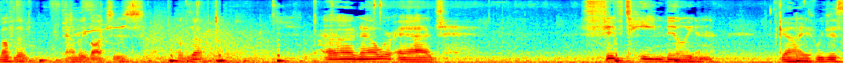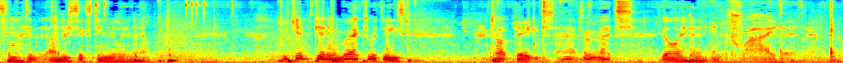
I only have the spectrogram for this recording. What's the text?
Both of the boundary boxes. What's up? Uh, now we're at 15 million. Guys, we just went under 16 million now. We keep getting wrecked with these updates. Uh, so let's go ahead and drive it.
